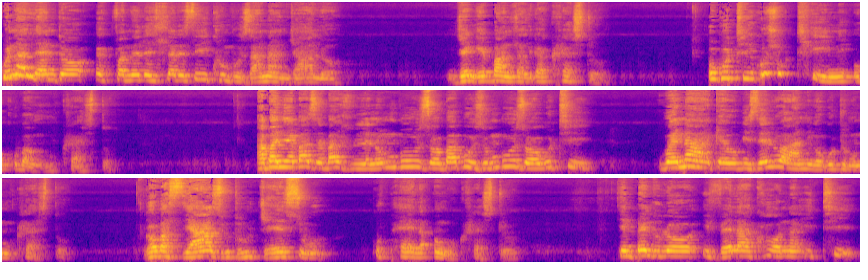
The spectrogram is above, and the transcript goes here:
Kunalento ekufanele sihlale siyikhumbuzana njalo njengebandla lika Kristu ukuthi kusho ukuthini ukuba ngumKristu abanye baze badlule nombuzo babuza umbuzo ukuthi wena ke ubizelwani ngokuthi ngumKristu ngoba siyazi ukuthi uJesu kuphela onguKristu impendulo ivela khona ithi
